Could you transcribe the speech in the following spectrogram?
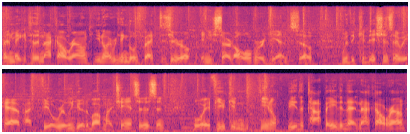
and make it to the knockout round, you know, everything goes back to zero and you start all over again. So with the conditions that we have, I feel really good about my chances. And boy, if you can, you know, be in the top eight in that knockout round,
